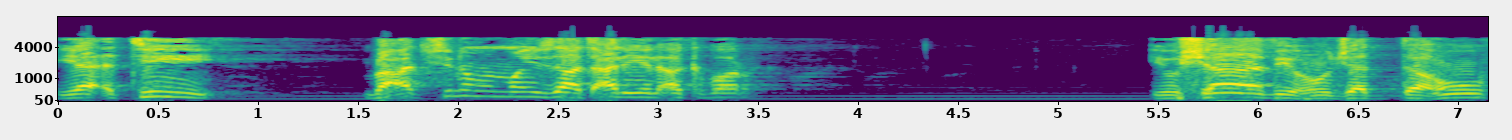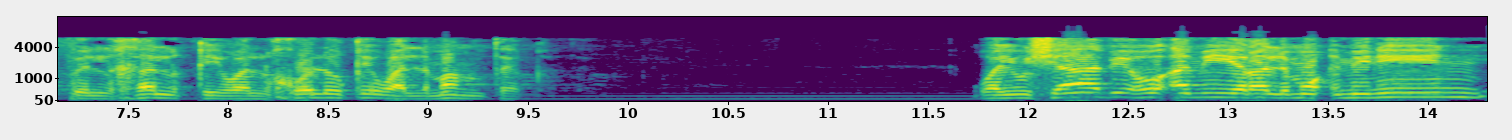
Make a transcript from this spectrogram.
يأتي بعد شنو من مميزات علي الأكبر؟ يشابه جده في الخلق والخلق والمنطق. ويشابه أمير المؤمنين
